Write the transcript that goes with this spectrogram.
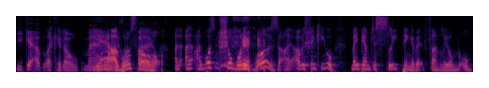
you get up like an old man. Yeah, I It's like, was though. "Oh." I, I I wasn't sure what it was. I, I was thinking, oh, maybe I'm just sleeping a bit funnily, or, or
